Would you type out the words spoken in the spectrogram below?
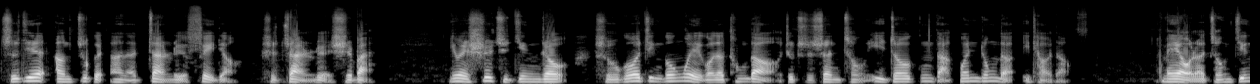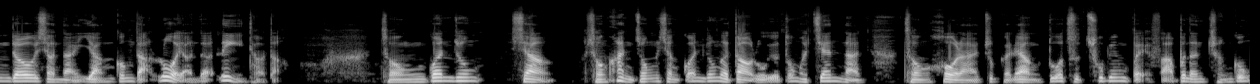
直接让诸葛亮的战略废掉，是战略失败。因为失去荆州，蜀国进攻魏国的通道就只剩从益州攻打关中的一条道。没有了从荆州向南阳攻打洛阳的另一条道，从关中向从汉中向关中的道路有多么艰难，从后来诸葛亮多次出兵北伐不能成功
